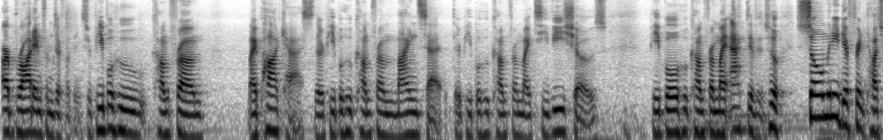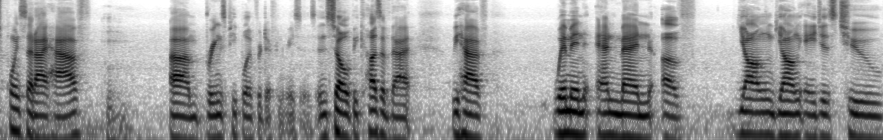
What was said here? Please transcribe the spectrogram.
are brought in from different things. There are people who come from my podcast. There are people who come from mindset. There are people who come from my TV shows. People who come from my activism. So so many different touch points that I have um, brings people in for different reasons. And so because of that, we have women and men of young, young ages to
